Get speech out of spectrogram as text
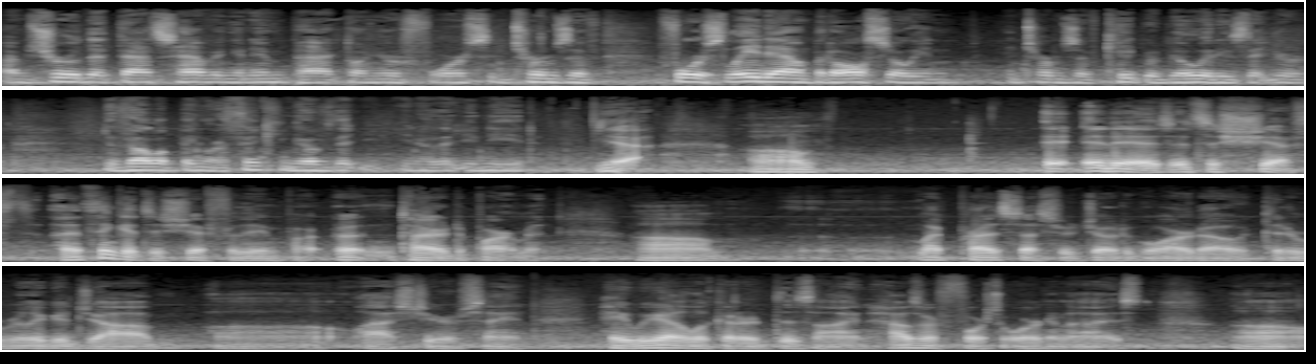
I'm sure that that's having an impact on your force in terms of force laydown, but also in, in terms of capabilities that you're developing or thinking of that you know that you need. Yeah, um, it, it is. It's a shift. I think it's a shift for the uh, entire department. Um, my predecessor Joe DiGuardo did a really good job uh, last year of saying, "Hey, we got to look at our design. How's our force organized? Uh,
